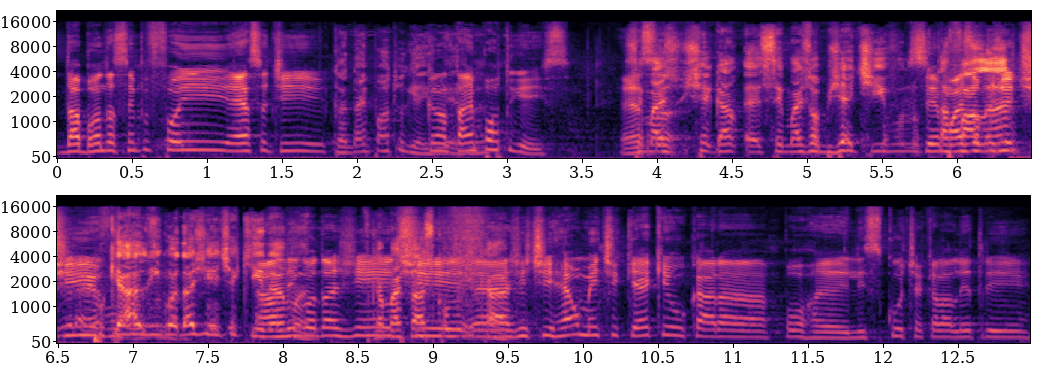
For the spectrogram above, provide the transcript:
da banda sempre foi essa de Cantar em português. cantar mesmo, em né? português. Ser Essa, mais, chegar, é, ser mais objetivo no Ser que tá mais falando. objetivo. Porque é a língua da gente aqui, é né, a língua mano? da gente, Fica mais fácil é, comunicar. a gente realmente quer que o cara, porra, ele escute aquela letra e...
